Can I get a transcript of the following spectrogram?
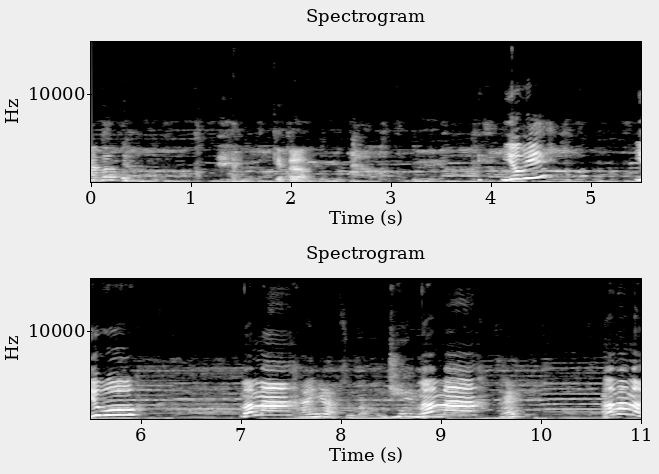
अब क्या? यूवी यूवू मामा। आइए आप सुबह। मामा। है? ओ मामा।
